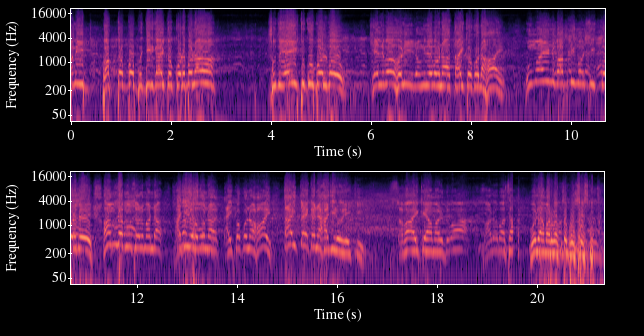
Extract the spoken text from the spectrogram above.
আমি বক্তব্য দীর্ঘায়িত করব না। শুধু এইটুকু বলব, খেলব, হোলি রং দেবো না, তাই কখনো হয়? হুমায়ুন বাবরি মসজিদ করবে, আমরা মুসলমানরা হাজির হব না, তাই কখনো হয়? তাই তো এখানে হাজির হয়েছি। সবাইকে আমার দোয়া, ভালোবাসা বলে আমার বক্তব্য শেষ করছি।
